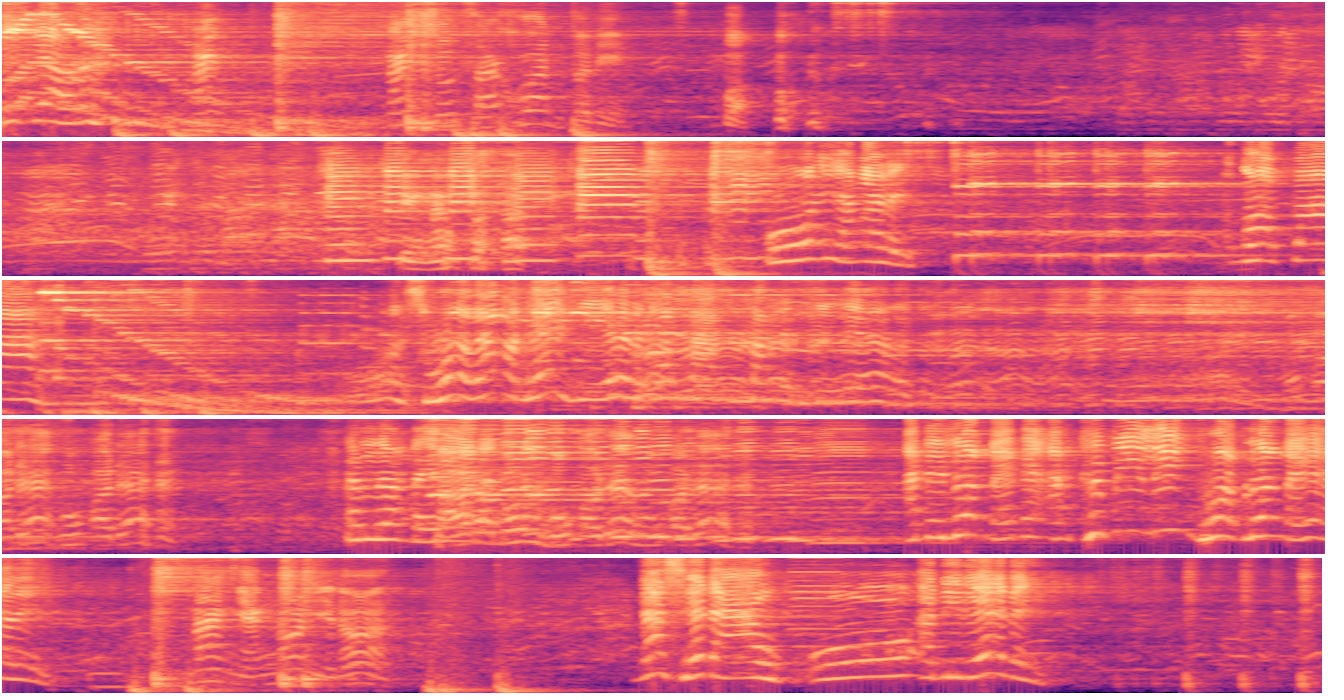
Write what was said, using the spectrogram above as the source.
อีกแล้วนะนั่งนั่งสุดสาควันตัวนี้บอกเก่งน้ำฟ้าโอ้ยยังไงเลยงอปลาโอ้ยสวยมากกันแท้หีเลยก็นั่งนั่งเป็นหีเลยหุบเอาเด้อหุบเอาเด้อเป็นเรื่องไหนสาราต้องหุบเอาเด้อหุบเอาเด้อันนี้เรื่องไหนเนี่ยอันคือมีลิงพวกเรื่องไหนอะไรนั่งหยังนอน นี่เนาะน่าเสียดาว โอ้ อันนี้เนี่ยนี่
